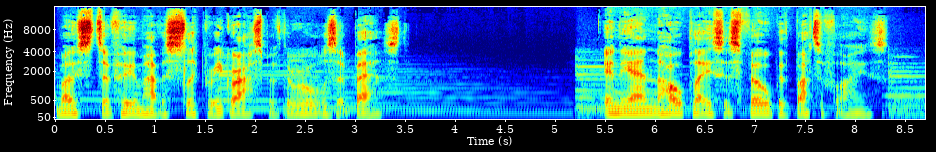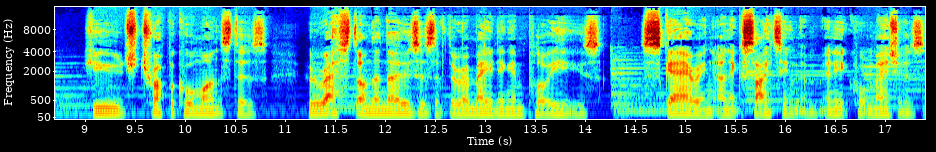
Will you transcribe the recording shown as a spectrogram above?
most of whom have a slippery grasp of the rules at best. In the end, the whole place is filled with butterflies, huge tropical monsters who rest on the noses of the remaining employees, scaring and exciting them in equal measures,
